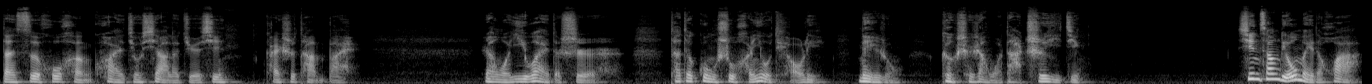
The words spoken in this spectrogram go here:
但似乎很快就下了决心，开始坦白。让我意外的是，他的供述很有条理，内容。”更是让我大吃一惊。新仓留美的话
